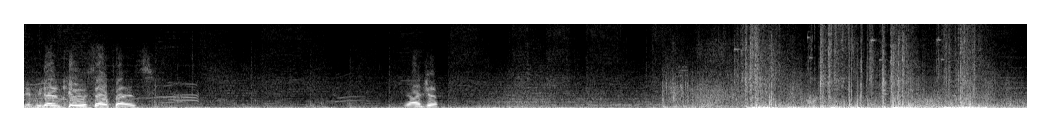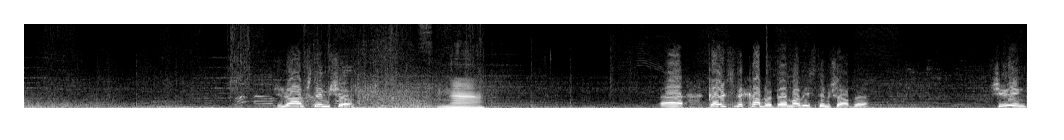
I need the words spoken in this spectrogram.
If you don't kill yourself, that is. Behind you. Do you not have stim shot? Nah. Uh, go to the cupboard. There might be a stim shot up there. Shooting.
